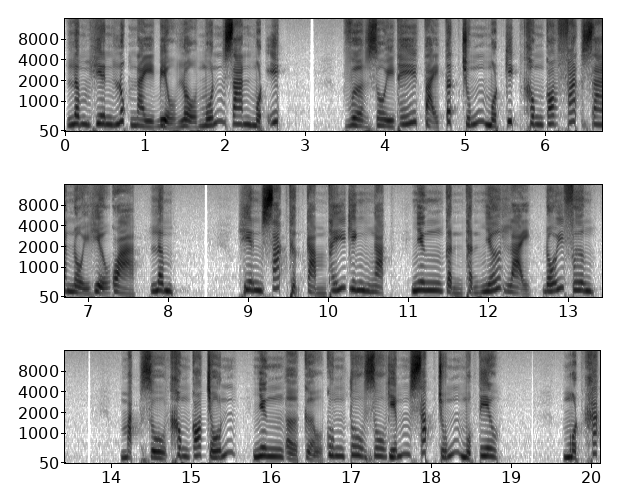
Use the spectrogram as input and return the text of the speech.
Lâm Hiên lúc này biểu lộ muốn gian một ít. Vừa rồi thế tại tất chúng một kích không có phát ra nổi hiệu quả. Lâm Hiên xác thực cảm thấy kinh ngạc. Nhưng cẩn thận nhớ lại đối phương. Mặc dù không có trốn. Nhưng ở cửa cung tu du kiếm sắp trúng mục tiêu. Một khắc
